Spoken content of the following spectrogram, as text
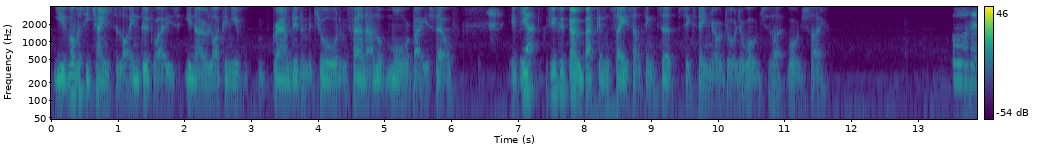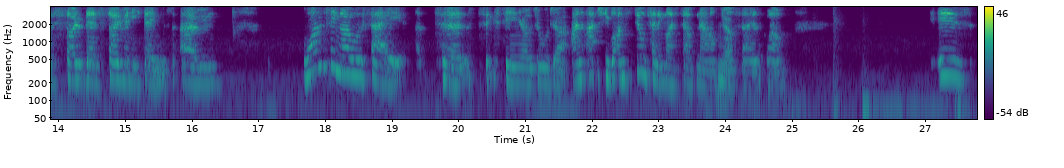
you've obviously changed a lot in good ways you know like and you've grounded and matured and found out a lot more about yourself if you Yeah. if you could go back and say something to 16 year old georgia what would you say what would you say Oh, there's so there's so many things. Um, one thing I will say to 16 year old Georgia, and actually what I'm still telling myself now, Yeah. I'll say as well, is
